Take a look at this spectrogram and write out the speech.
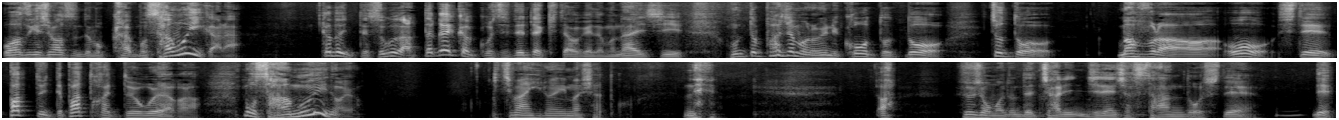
お預けしますんで、僕、もう寒いから。かといって、すごい暖かい格好して出てきたわけでもないし、本当パジャマの上にコートと、ちょっと、マフラーをして、パッと行ってパッと帰ってるぐらいだから、もう寒いのよ。一番拾いましたと。ね。少々お待ちで、チャリン、自転車スタンドして、で、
